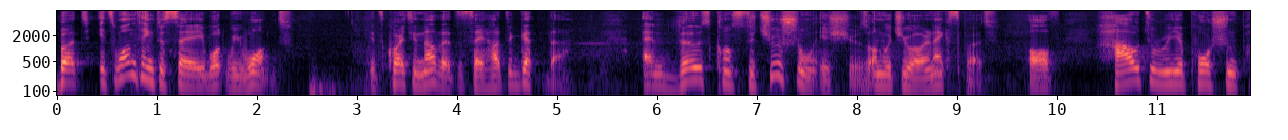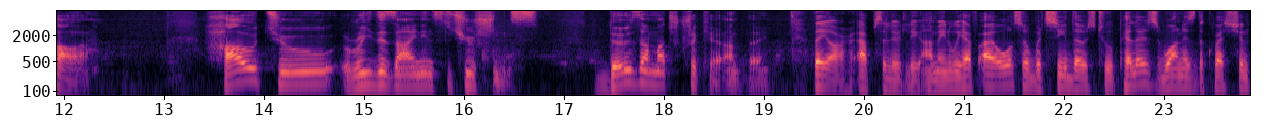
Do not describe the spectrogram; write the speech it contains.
But it's one thing to say what we want. It's quite another to say how to get there. And those constitutional issues on which you are an expert of how to reapportion power, how to redesign institutions, those are much trickier, aren't they? They are, absolutely. I mean, we have, I also would see those two pillars. One is the question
